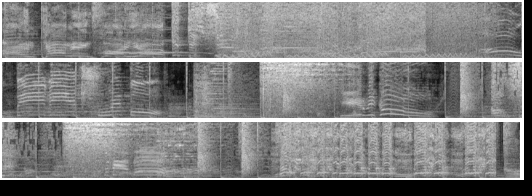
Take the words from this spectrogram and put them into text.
I'm coming for you! Get the shit Oh, baby, a triple! Here we go! Oh, shit! Come here, Mom! oh,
